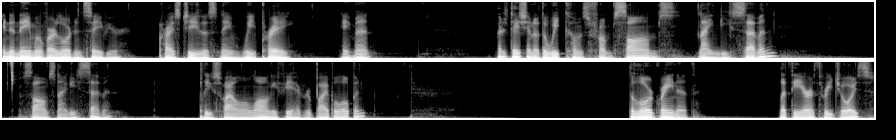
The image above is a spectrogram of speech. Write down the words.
In the name of our Lord and Savior, Christ Jesus' name, we pray. Amen. Meditation of the week comes from Psalms 97 Psalms 97. Please follow along if you have your Bible open. The Lord reigneth. Let the earth rejoice.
